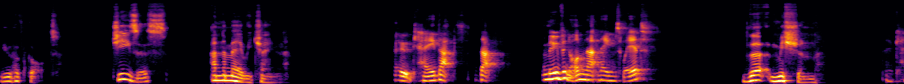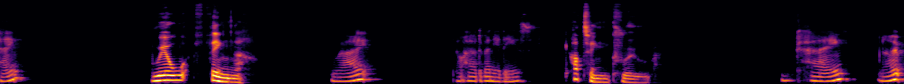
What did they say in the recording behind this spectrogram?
You have got Jesus and the Mary chain. Okay, that's that. Moving on, that name's weird. The mission. Okay, Real thing. right. Not heard of any of these. Cutting crew. Okay. No.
